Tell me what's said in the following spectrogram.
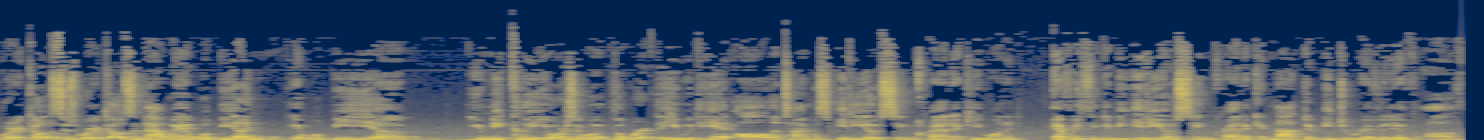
where it goes is where it goes, and that way it will be un, it will be uh, uniquely yours. The word that he would hit all the time was idiosyncratic. He wanted everything to be idiosyncratic and not to be derivative of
